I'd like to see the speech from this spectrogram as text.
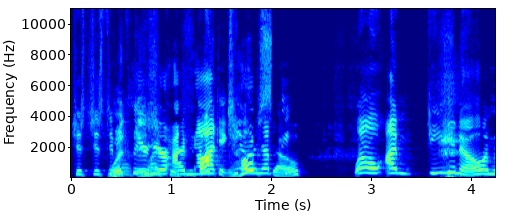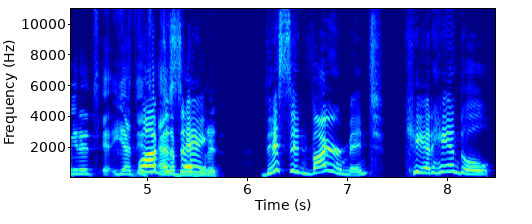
Just just to What be clear is- here, I would I'm not hope tearing up the- so. well, I'm you know, I mean it's yes, Well, it's I'm just saying, but it- this environment can't handle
